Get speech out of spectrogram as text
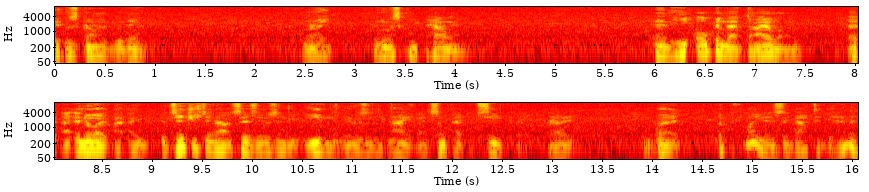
it was God within. Right? And it was compelling. And he opened that dialogue. I, I know it, I, it's interesting how it says it was in the evening, it was in the night, like some type of secret, right? But the point is, they got together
